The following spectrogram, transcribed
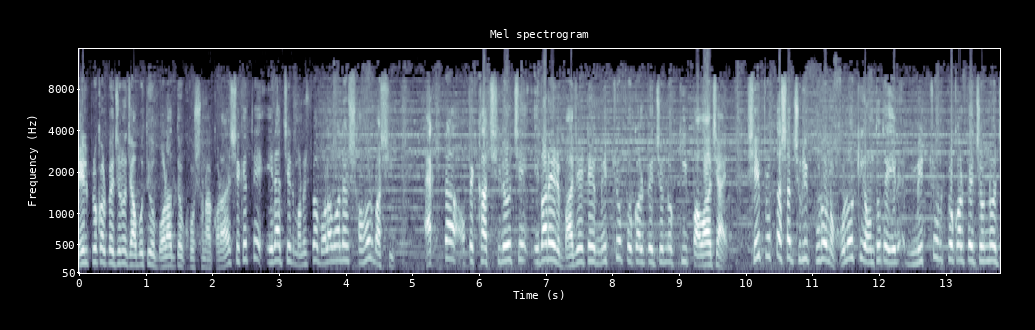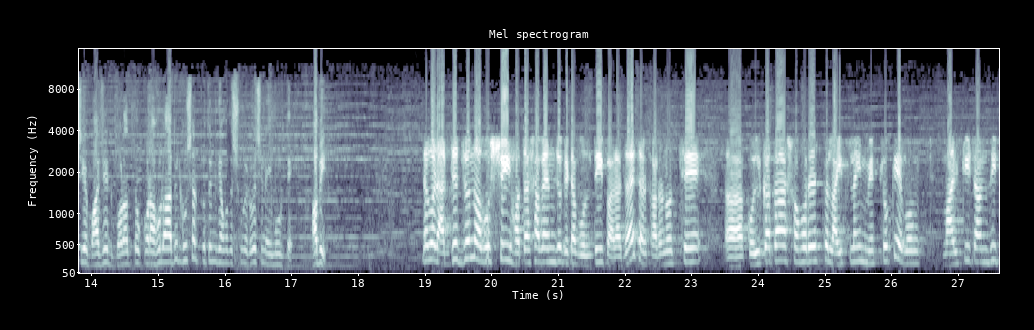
রেল প্রকল্পের জন্য যাবতীয় বরাদ্দ ঘোষণা করা হয় সেক্ষেত্রে এ রাজ্যের মানুষ বা বলা বলে শহরবাসী একটা অপেক্ষা ছিল যে এবারের বাজেটে মেট্রো প্রকল্পের জন্য কি পাওয়া যায়? সেই প্রত্যাশার ঝুলি পূরণ হলো কি অন্তত এর মেট্রো প্রকল্পের জন্য যে বাজেট বরাদ্দ করা হলো? আবির ঘোষাল প্রতিনিধি আমাদের সঙ্গে রয়েছেন এই মুহূর্তে। আবির। দেখো, রাজ্যের জন্য অবশ্যই হতাশাব্যঞ্জক এটা বলতেই পারা যায়। তার কারণ হচ্ছে কলকাতা শহরের তো লাইফলাইন মেট্রোকে এবং মাল্টি ট্রানজিট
